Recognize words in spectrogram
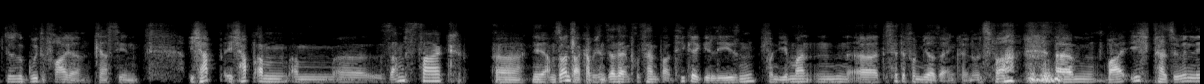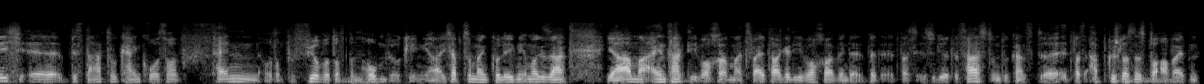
das ist eine gute Frage, Kerstin. Ich habe ich hab am, am äh, Samstag äh, nee, am Sonntag habe ich einen sehr, sehr interessanten Artikel gelesen von jemandem, äh, das hätte von mir sein können. Und zwar ähm, war ich persönlich äh, bis dato kein großer Fan oder Befürworter von Homeworking. Ja, ich habe zu meinen Kollegen immer gesagt, ja, mal einen Tag die Woche, mal zwei Tage die Woche, wenn du etwas Isoliertes hast und du kannst äh, etwas Abgeschlossenes bearbeiten,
